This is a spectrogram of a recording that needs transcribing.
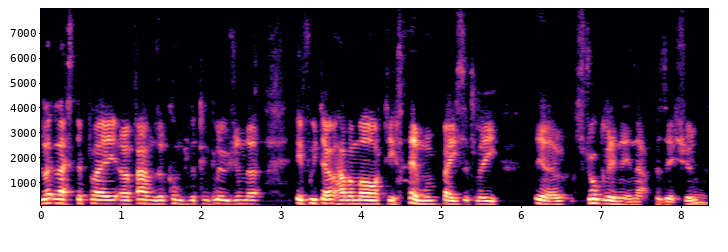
Le- Leicester play uh, fans have come to the conclusion that if we don't have a Marty, then we're basically, you know, struggling in that position.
